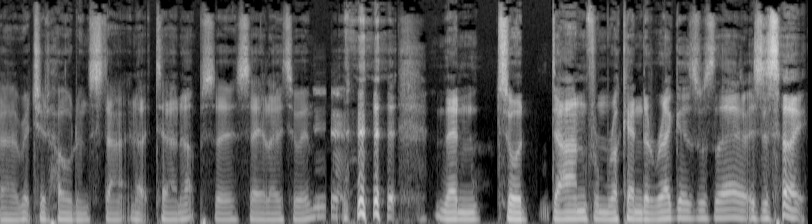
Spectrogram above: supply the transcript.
uh, Richard Holden stand, like turn up, so say hello to him. And then saw Dan from Rockenda Reggers was there. It's just like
